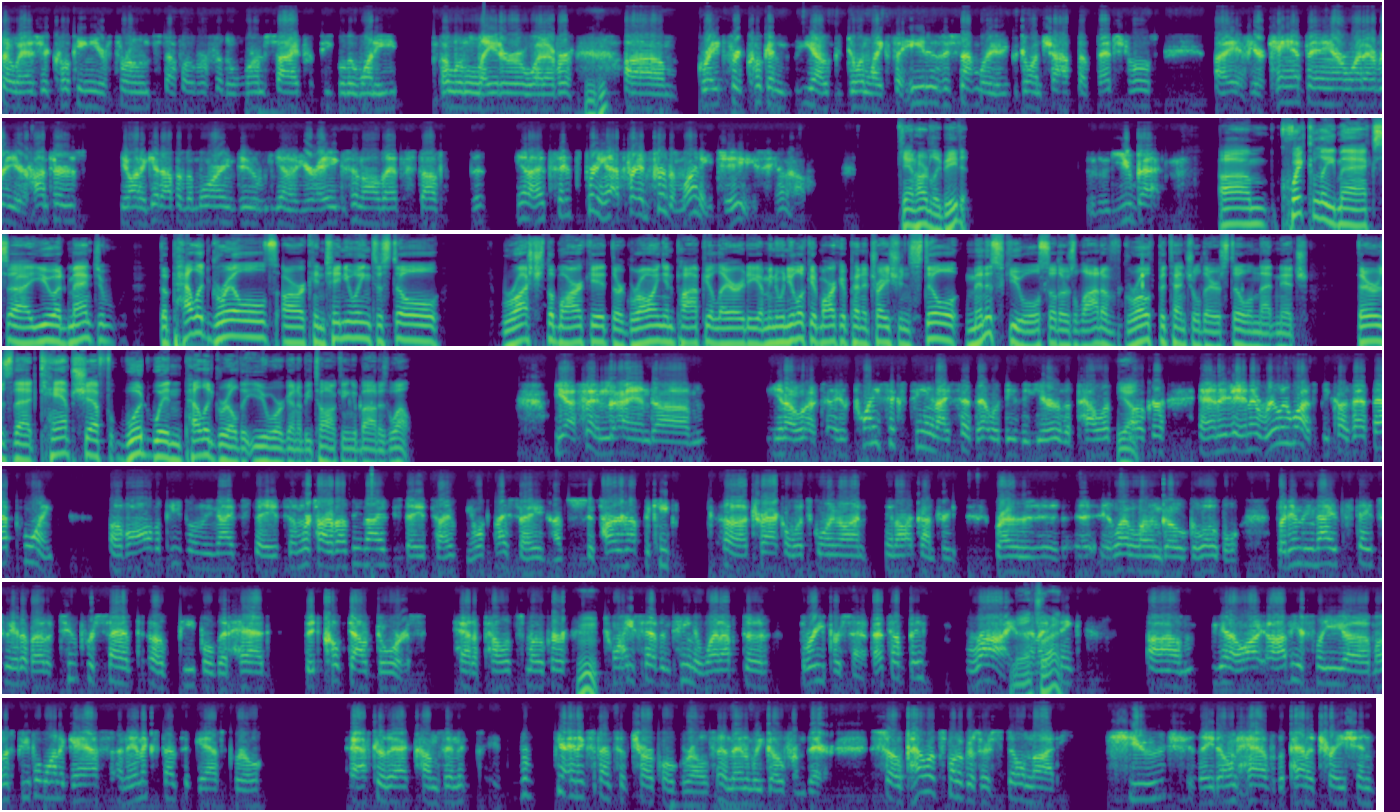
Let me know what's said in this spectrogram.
So as you're cooking, you're throwing stuff over for the warm side for people that want to eat a little later or whatever. Mhm. Um, great for cooking, you know, doing like fajitas or something where you're doing chopped up vegetables. Uh, if you're camping or whatever, you're hunters, you want to get up in the morning, do you know your eggs and all that stuff. You know, it's it's pretty for, and for the money. Geez, you know, Can't hardly beat it. you bet. Um, quickly, Max, uh, you had mentioned the pellet grills are continuing to still rush the market. They're growing in popularity. I mean, when you look at market penetration, still minuscule, so there's a lot of growth potential there still in that niche. There's that Camp Chef Woodwind pellet grill that you were going to be talking about as well. Yes, and and um, you know, uh, 2016, I said that would be the year of the pellet Yeah. smoker, and it, and it really was because at that point, of all the people in the United States, and we're talking about the United States, I, you know, what can I say? It's, it's hard enough to keep uh, track of what's going on in our country, rather, uh, let alone go global. But in the United States, we had about a two percent of people that had that cooked outdoors had a pellet smoker. Hmm. 2017, it went up to three percent. That's a big rise, that's and I right. think. Um, you know, obviously, uh, most people want a gas, an inexpensive gas grill. After that comes in yeah, inexpensive charcoal grills, and then we go from there. So pellet smokers are still not huge. They don't have the penetration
